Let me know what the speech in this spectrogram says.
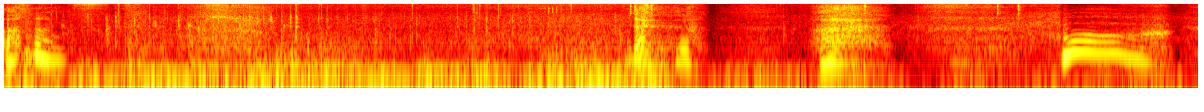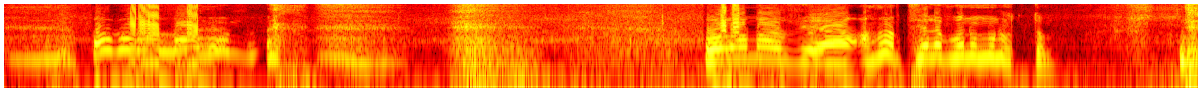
Anam. Aman Allah'ım. Olamaz ya. Anam telefonumu unuttum.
